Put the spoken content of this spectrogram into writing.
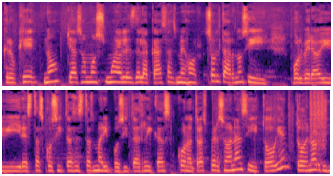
creo que no, ya somos muebles de la casa, es mejor soltarnos y volver a vivir estas cositas, estas maripositas ricas con otras personas y todo bien, todo en orden.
